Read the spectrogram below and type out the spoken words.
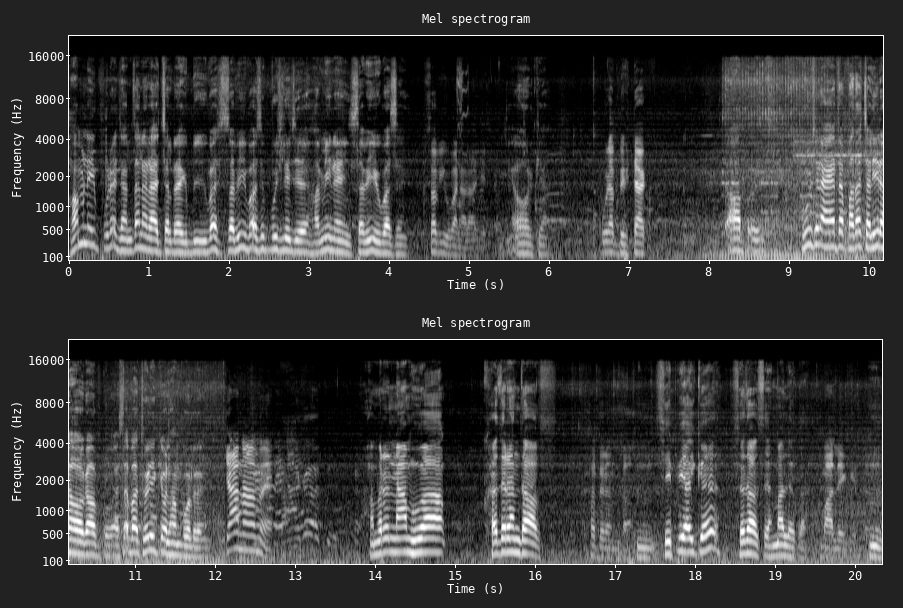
हम नहीं पूरा जनता नाराज़ चल रहा है युवा सभी युवा से पूछ लीजिए। हम ही नहीं सभी युवा से। सब युवा नाराज़ है। और क्या? पूरा बेटा आप पूछ रहे हैं तो पता चल ही रहा होगा आपको। ऐसा बात थोड़ी केवल हम बोल रहे हैं। क्या नाम है? हमारा नाम हुआ खदरन दास। खदरंदा सीपीआई के सदस्य हिमालय का। माले के। हम्म।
